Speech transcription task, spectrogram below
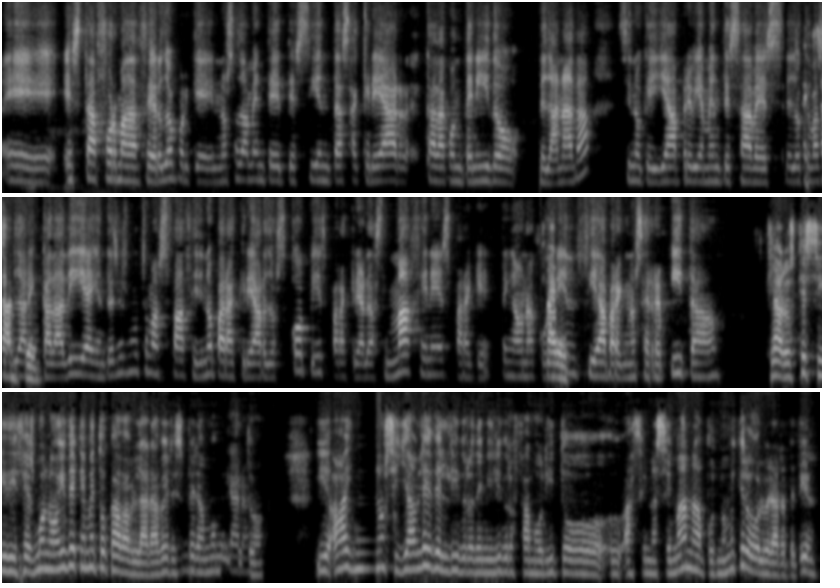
eh, esta forma de hacerlo porque no solamente te sientas a crear cada contenido de la nada, sino que ya previamente sabes de lo que vas a hablar en cada día y entonces es mucho más fácil, ¿no? Para crear los copies, para crear las imágenes, para que tenga una coherencia, para que no se repita. Claro, es que si dices, bueno, ¿hoy de qué me tocaba hablar? A ver, espera un momentito. Y, ay, no, si ya hablé del libro, de mi libro favorito hace una semana, pues no me quiero volver a repetir.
